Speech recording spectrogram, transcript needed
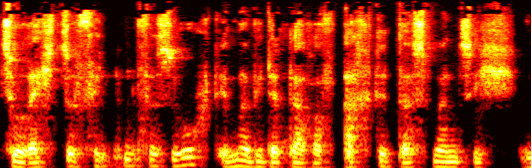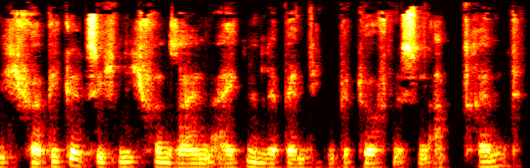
zurechtzufinden versucht, immer wieder darauf achtet, dass man sich nicht verwickelt, sich nicht von seinen eigenen lebendigen Bedürfnissen abtrennt,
